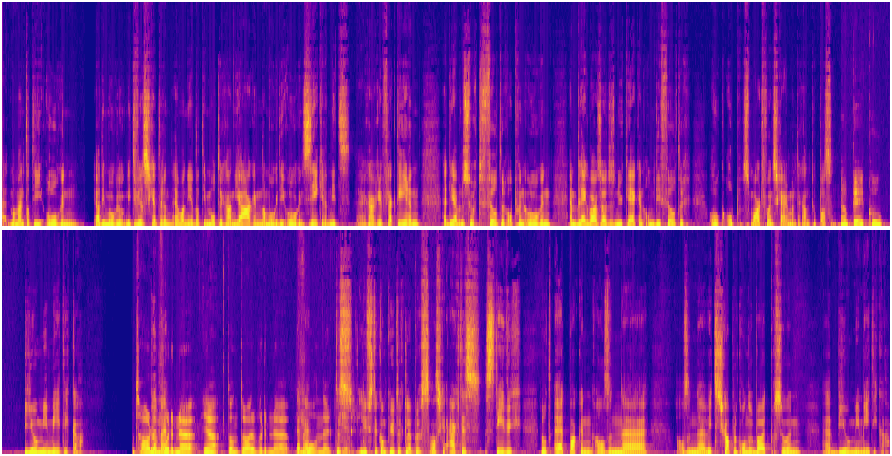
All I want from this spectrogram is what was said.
het moment dat die ogen, ja, die mogen ook niet te veel schitteren. Hè. Wanneer dat die motten gaan jagen, dan mogen die ogen zeker niet gaan reflecteren. die hebben een soort filter op hun ogen. En blijkbaar zouden ze nu kijken om die filter ook op smartphone-schermen te gaan toepassen. Oké, cool. Biomimetica. Onthouden voor een, ja, onthouden voor een volgende keer. Dus liefste computerclippers, als je echt eens stevig wilt uitpakken als een, uh, als een wetenschappelijk onderbouwd persoon, biomimetica.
